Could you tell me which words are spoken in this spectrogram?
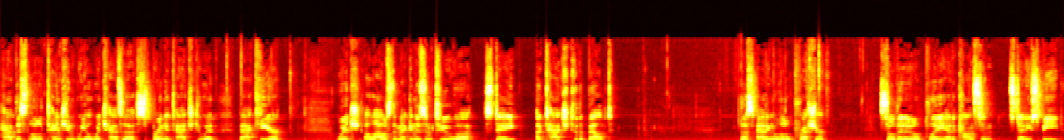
have this little tension wheel which has a spring attached to it back here which allows the mechanism to uh, stay attached to the belt thus adding a little pressure so that it'll play at a constant steady speed.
